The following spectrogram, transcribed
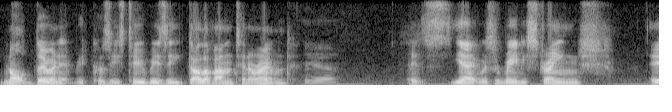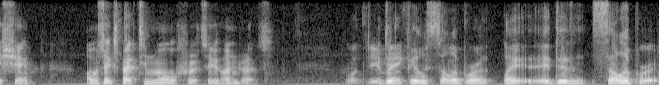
not doing it because he's too busy gallivanting around. yeah. It's yeah, it was a really strange issue. I was expecting more for a two hundred. What did you It make? didn't feel of it? celebrate like it didn't celebrate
